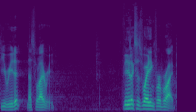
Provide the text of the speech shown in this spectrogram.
Do you read it? That's what I read. Felix is waiting for a bribe.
